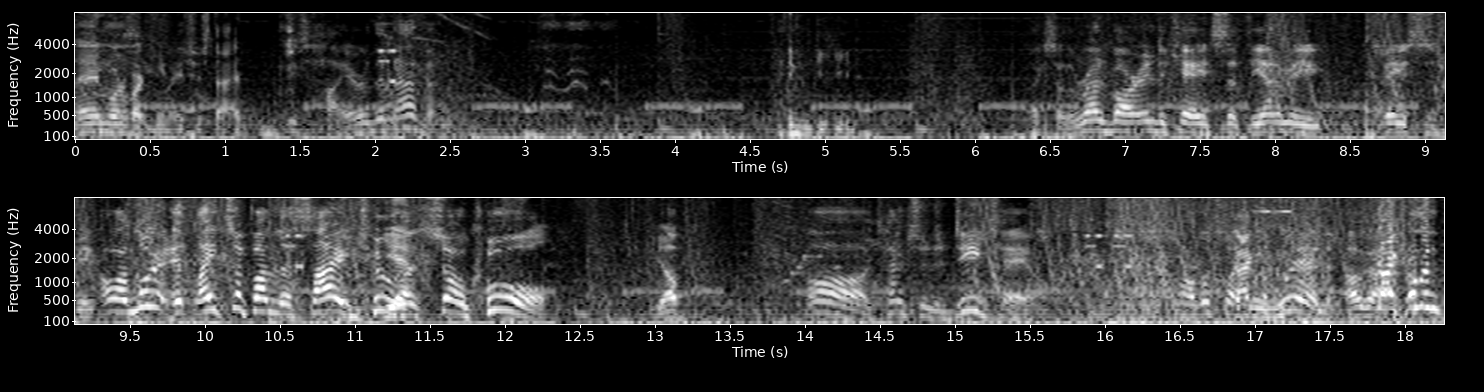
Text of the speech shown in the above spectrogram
And one of our teammates just died. He's higher than Evan. Indeed. Like so, the red bar indicates that the enemy base is being. Oh, look! It lights up on the side too. Yeah. That's so cool. Yup. Oh, attention to detail. Oh, looks like Back we win. Oh Guy god. coming!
